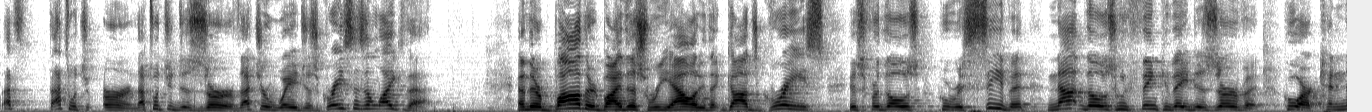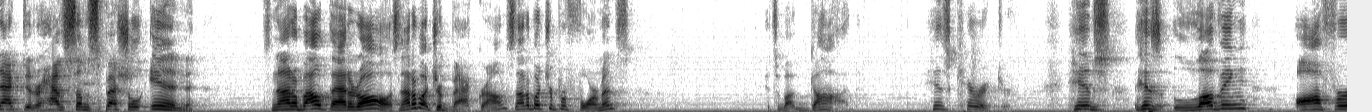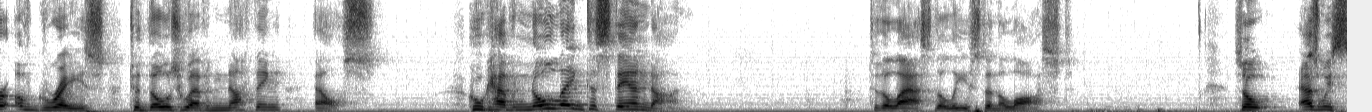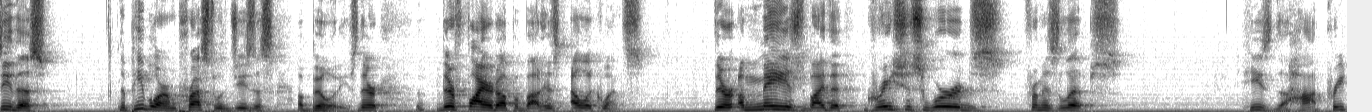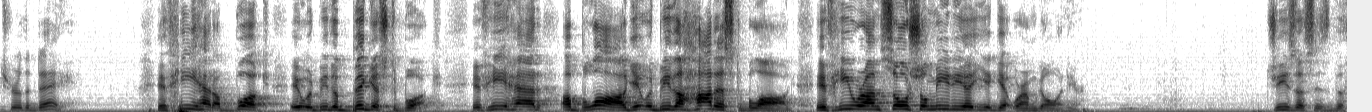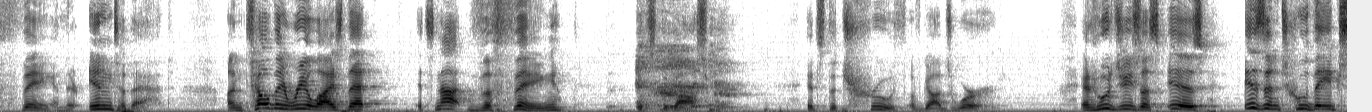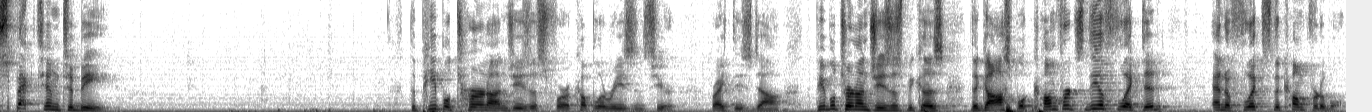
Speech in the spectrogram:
That's, that's what you earn. That's what you deserve. That's your wages. Grace isn't like that. And they're bothered by this reality that God's grace is for those who receive it, not those who think they deserve it, who are connected or have some special in. It's not about that at all. It's not about your background, it's not about your performance. It's about God, His character, His, His loving offer of grace to those who have nothing else, who have no leg to stand on to the last, the least, and the lost. So, as we see this, the people are impressed with Jesus' abilities. They're, they're fired up about his eloquence. They're amazed by the gracious words from his lips. He's the hot preacher of the day. If he had a book, it would be the biggest book. If he had a blog, it would be the hottest blog. If he were on social media, you get where I'm going here. Jesus is the thing, and they're into that until they realize that it's not the thing, it's the gospel. It's the truth of God's word. And who Jesus is, isn't who they expect him to be. The people turn on Jesus for a couple of reasons here. Write these down. People turn on Jesus because the gospel comforts the afflicted and afflicts the comfortable.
